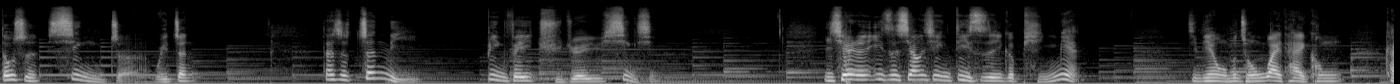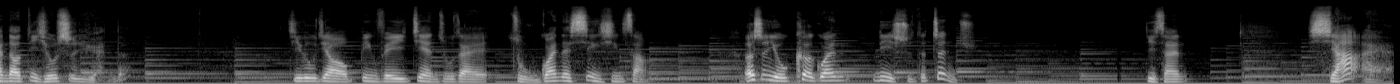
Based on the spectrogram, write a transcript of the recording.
都是信者为真。但是真理并非取决于信心。以前人一直相信地是一个平面。今天我们从外太空看到地球是圆的。基督教并非建筑在主观的信心上，而是有客观历史的证据。第三，狭隘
